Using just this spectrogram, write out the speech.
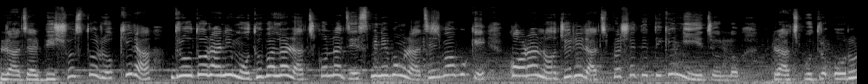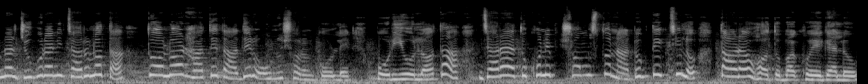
রাজার বিশ্বস্ত রক্ষীরা দ্রুত রানী মধুবালা, রাজকন্যা জেসমিন এবং রাজেশ বাবুকে কড়া নজরে রাজপ্রাসাদের দিকে নিয়ে চলল। রাজপুত্র অরুণ আর যুবরানী চারুলতা তলোয়ার হাতে তাদের অনুসরণ করলেন। পরি ও লতা যারা এতক্ষণে সমস্ত নাটক দেখছিল, তারাও হতবাক হয়ে গেল।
